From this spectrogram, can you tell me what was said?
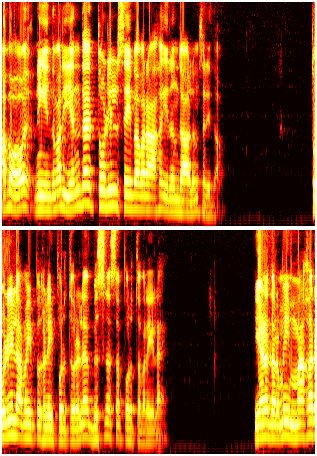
அப்போது நீங்கள் இந்த மாதிரி எந்த தொழில் செய்பவராக இருந்தாலும் சரிதான். தொழில் அமைப்புகளை பொறுத்தவரையில் பிஸ்னஸை பொறுத்தவரையில் எனதருமை மகர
